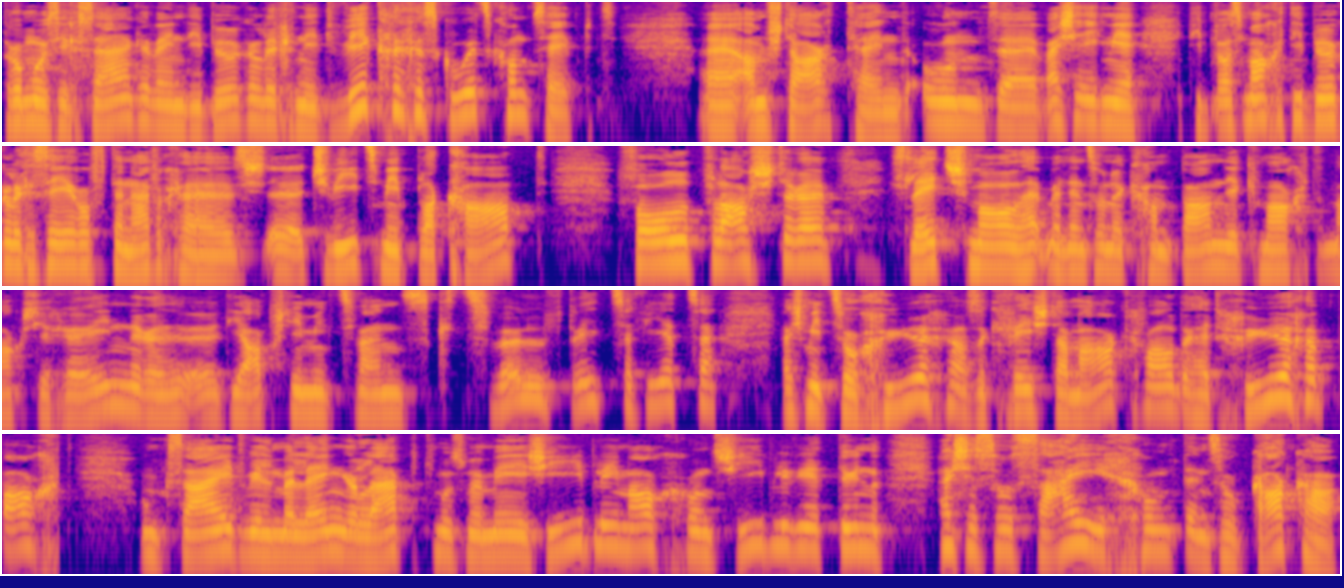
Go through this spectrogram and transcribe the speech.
Darum muss ich sagen, wenn die Bürgerlichen nicht wirklich ein gutes Konzept äh, am Start haben und äh, weißt du, irgendwie, die, was machen die Bürgerlichen sehr oft dann einfach äh, äh die Schweiz mit Plakat voll pflastern. Das letzte Mal hat man dann so eine Kampagne gemacht, magst du dich erinnern, äh, die Abstimmung 2012, 13, 14, weißt du, mit so Küchen, also Christa Markwalder hat Küchen gebracht und gesagt, weil man länger lebt, muss man mehr Scheibli machen und das Scheibli wird dünner. Weißt du, so seich und dann so gaga.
